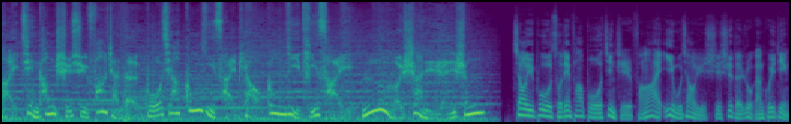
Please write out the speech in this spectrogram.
赖、健康持续发展的国家公益彩票。公益体彩，乐善人生。教育部昨天发布禁止妨碍义务教育实施的若干规定，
